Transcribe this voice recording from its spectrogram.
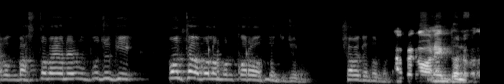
এবং বাস্তবায়নের উপযোগী পন্থা অবলম্বন করা অত্যন্ত জরুরি। সবাইকে ধন্যবাদ। আপনাকে অনেক ধন্যবাদ।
